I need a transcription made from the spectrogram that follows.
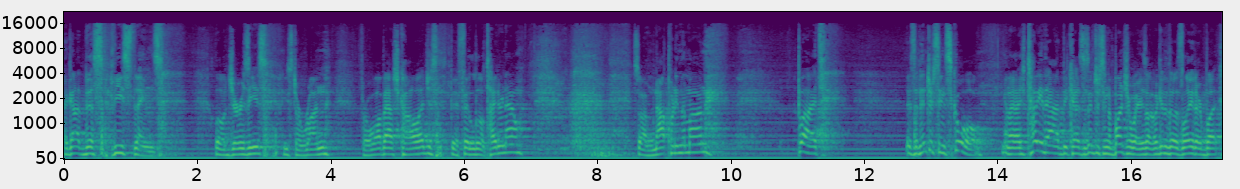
I got this, these things, little jerseys. I used to run for Wabash College. They fit a little tighter now. So I'm not putting them on. But it's an interesting school. And I tell you that because it's interesting in a bunch of ways. I'll get to those later. But,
